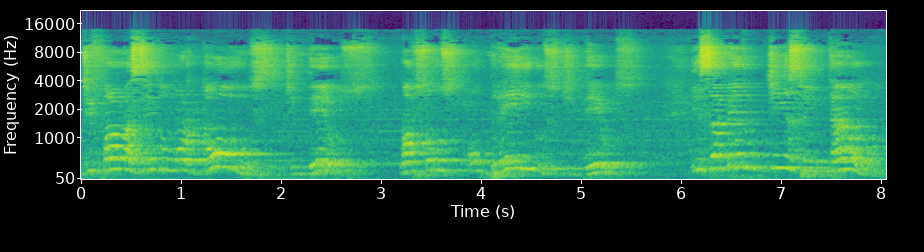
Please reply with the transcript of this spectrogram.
de forma sendo mordomos de Deus, nós somos obreiros de Deus, e sabendo disso, então,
